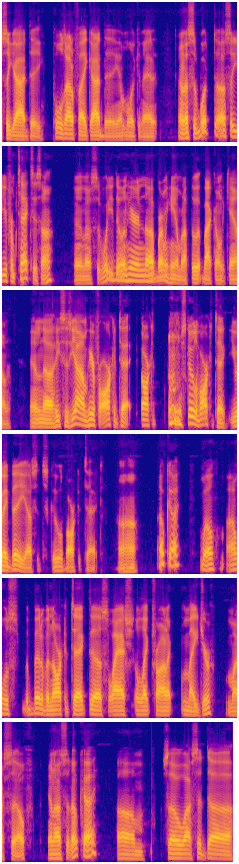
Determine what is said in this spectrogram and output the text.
"See your ID." Pulls out a fake ID. I'm looking at it, and I said, "What? Uh, so you're from Texas, huh?" And I said, "What are you doing here in uh, Birmingham?" And I threw it back on the counter. And uh, he says, "Yeah, I'm here for architect, arch- School of Architect, UAB." I said, "School of Architect." Uh huh. Okay. Well, I was a bit of an architect uh, slash electronic major myself, and I said, "Okay." Um, so I said, uh,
